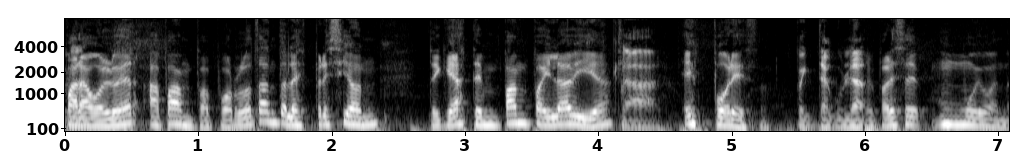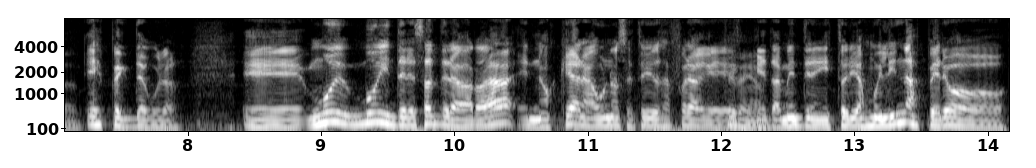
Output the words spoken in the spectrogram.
para volver a Pampa. Por lo tanto, la expresión te quedaste en Pampa y la vía Claro. es por eso. Espectacular. Me parece muy buen dato. Espectacular. Eh, muy, muy interesante, la verdad. Eh, Nos quedan algunos estadios afuera que, Sí, señor. que también tienen historias muy lindas, pero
